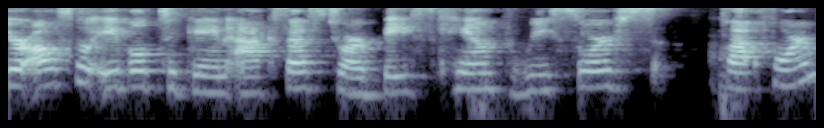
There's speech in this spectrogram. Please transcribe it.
You're also able to gain access to our Basecamp resource platform.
